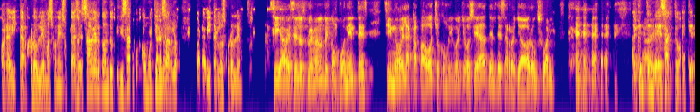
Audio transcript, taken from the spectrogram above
para evitar problemas con eso. Entonces, saber dónde utilizarlo, cómo utilizarlo para evitar los problemas. Sí, a veces los problemas no de componentes, sino de la capa 8, como digo yo, o sea, del desarrollador o usuario. hay que entender, exacto, hay que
